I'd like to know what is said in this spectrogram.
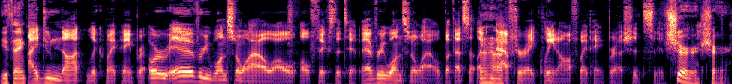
You think? I do not lick my paintbrush, or every once in a while I'll I'll fix the tip. Every once in a while, but that's like uh-huh. after I clean off my paintbrush. It's, it's sure, sure.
